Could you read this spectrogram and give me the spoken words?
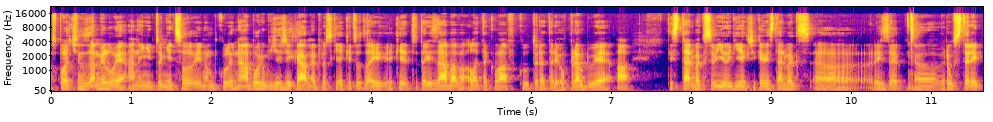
společnost zamiluje a není to něco jenom kvůli náborům, že říkáme prostě, jak je to tady, jak je to tady zábava, ale taková kultura tady opravdu je a ty Starbucksový lidi, jak říkají Starbucks uh, ryze, uh, roastery,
